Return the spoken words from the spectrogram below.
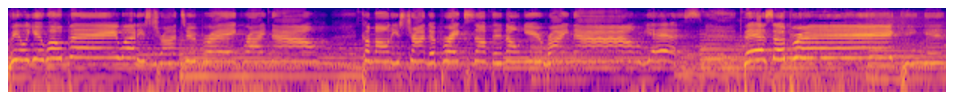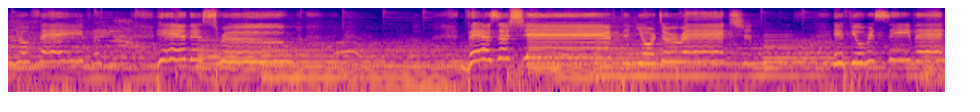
Will you obey trying to break right now? Come on, he's trying to break something on you right now. Yes, there's a breaking in your favor in this room. There's a shift in your direction. If you receive it,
